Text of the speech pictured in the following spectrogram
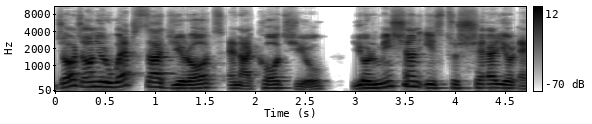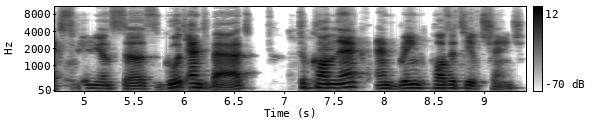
George, on your website, you wrote, and I quote you, your mission is to share your experiences, good and bad, to connect and bring positive change.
